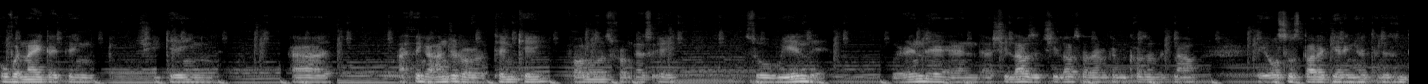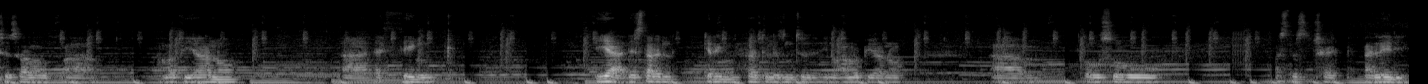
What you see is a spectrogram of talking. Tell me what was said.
overnight, I think she gained, uh, I think 100 or 10k followers from SA. So we're in there. We're in there, and uh, she loves it. She loves South Africa because of it now. They also started getting her to listen to some of uh, Amapiano. Uh, I think yeah, they started getting her to listen to you know Amapiano. Um, also, what's this track? A Lady.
